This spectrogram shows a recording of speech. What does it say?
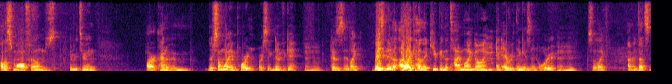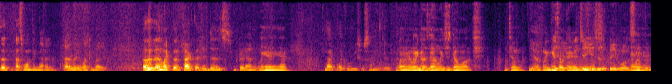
all the small films in between are kind of in, they're somewhat important or significant Mm-hmm. because like basically I like how they're keeping the timeline going Mhm. and everything is in order. Mm-hmm. So like, I mean that's that that's one thing that I that I really like about it. Other than like the fact that it does go down, a little Yeah, yeah. like like Luis was saying. But I mean, when it goes down, we just don't watch until Yeah. we get up there. and until you get to the big ones, Yeah, like the, yeah.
